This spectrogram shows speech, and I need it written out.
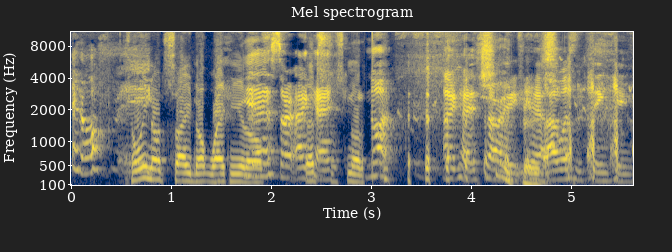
get off me." Can we not say not whacking it yeah, off? sorry. Okay, That's just not. not okay. Sorry. Yeah, I wasn't thinking.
